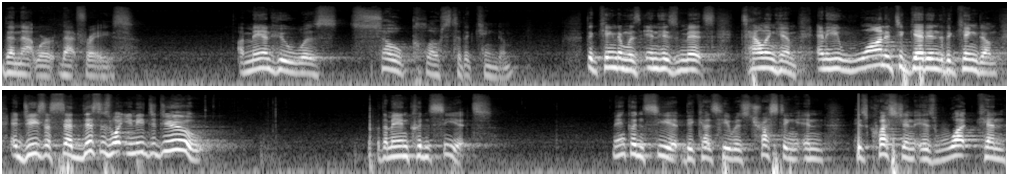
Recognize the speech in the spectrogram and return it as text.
than that word, that phrase. A man who was so close to the kingdom. The kingdom was in his midst, telling him, and he wanted to get into the kingdom. And Jesus said, This is what you need to do. But the man couldn't see it. Man couldn't see it because he was trusting in his question is, What can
